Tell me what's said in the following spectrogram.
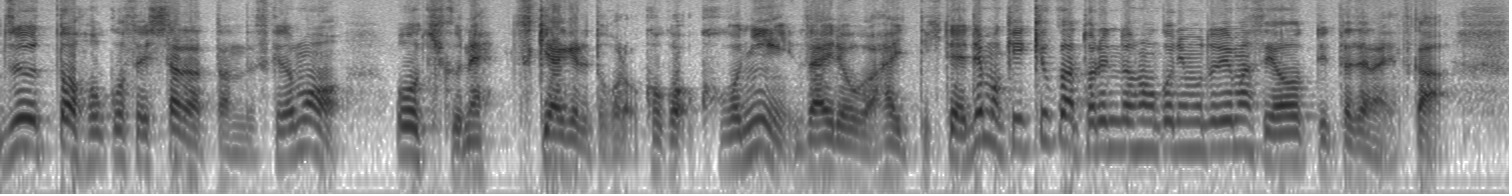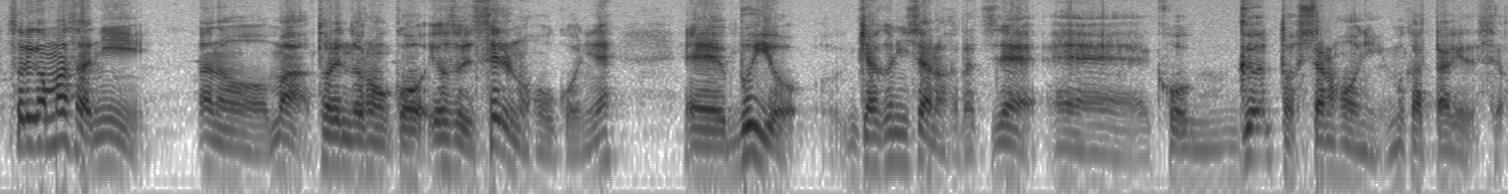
ずっと方向性下だったんですけども、大きくね、突き上げるところ、ここ、ここに材料が入ってきて、でも結局はトレンドの方向に戻りますよって言ったじゃないですか。それがまさに、あの、まあ、トレンドの方向、要するにセルの方向にね、えー、V を逆にしたような形で、えー、こう、ぐっと下の方に向かったわけですよ。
